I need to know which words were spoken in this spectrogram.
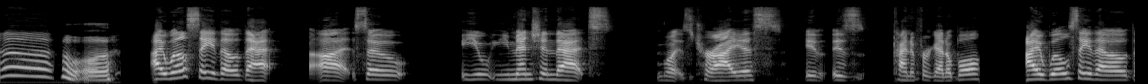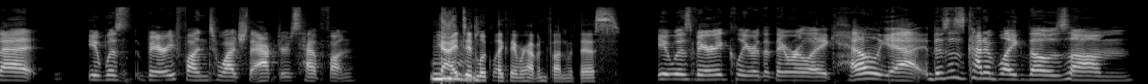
oh. I will say though that uh so you you mentioned that what is Torias is, is kind of forgettable. I will say though that it was very fun to watch the actors have fun. yeah, it did look like they were having fun with this. It was very clear that they were like, "Hell yeah." This is kind of like those um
